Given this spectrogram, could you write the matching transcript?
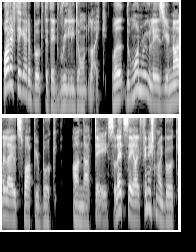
What if they get a book that they really don't like? Well, the one rule is you're not allowed to swap your book on that day. So let's say I finished my book,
